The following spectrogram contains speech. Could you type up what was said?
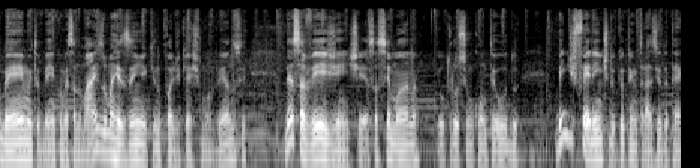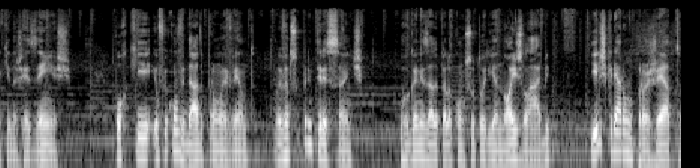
bem, muito bem. Começando mais uma resenha aqui no podcast Movendo-se. Dessa vez, gente, essa semana eu trouxe um conteúdo bem diferente do que eu tenho trazido até aqui nas resenhas, porque eu fui convidado para um evento, um evento super interessante, organizado pela consultoria Nós Lab, e eles criaram um projeto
